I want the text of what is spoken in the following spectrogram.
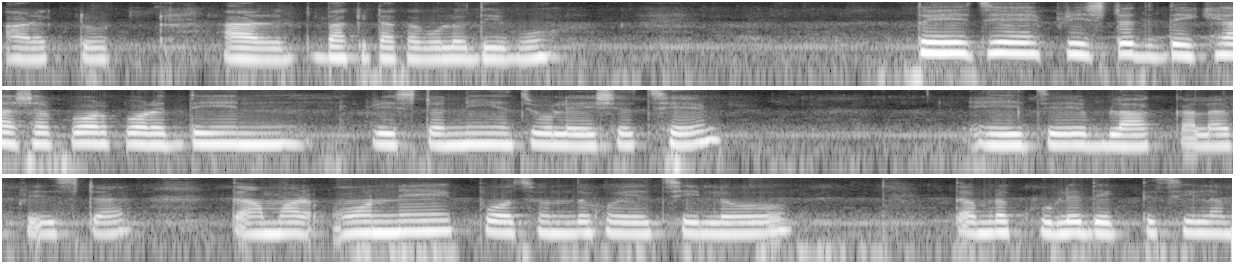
আর একটু আর বাকি টাকাগুলো দিব। তো এই যে ফ্রিজটা দেখে আসার পর পরের দিন ফ্রিজটা নিয়ে চলে এসেছে। এই যে ব্ল্যাক কালার ফ্রিজটা তো আমার অনেক পছন্দ হয়েছিল। তো আমরা খুলে দেখতেছিলাম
